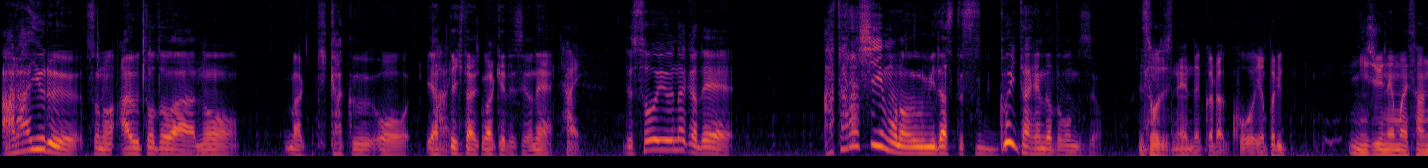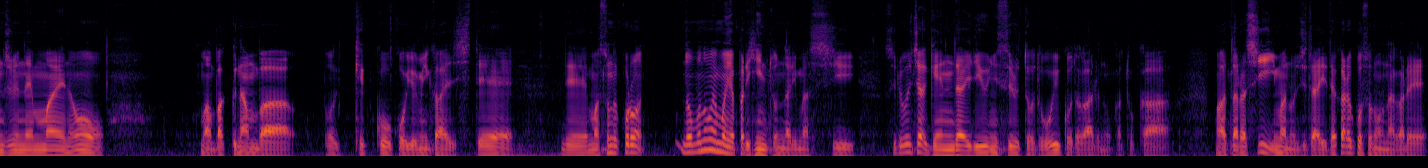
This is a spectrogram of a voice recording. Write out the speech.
あらゆるそのアウトドアの、まあ、企画をやってきたわけですよね、はい。でそういう中で新しいものを生み出すってすっごい大変だと思うんですよ。そうですね。だからこうやっぱり20年前30年前の、まあ、バックナンバーを結構こう読み返してで、まあ、その頃のものもやっぱりヒントになりますしそれをじゃあ現代流にするとどういうことがあるのかとか、まあ、新しい今の時代だからこその流れ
